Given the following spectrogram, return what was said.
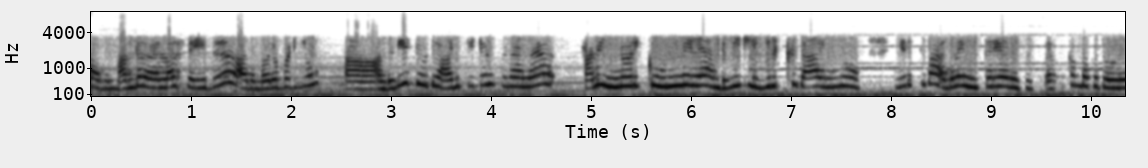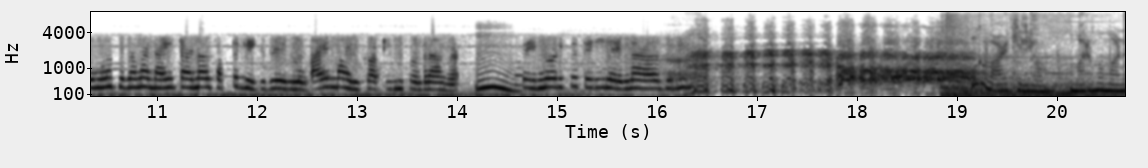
அது மந்திரம் எல்லாம் செய்து அது மறுபடியும் ஆஹ், அந்த வீட்டை விட்டு அனுப்பிட்டேன்னு சொன்னாங்க. ஆனா இன்ன வரைக்கும் உண்மையிலே அந்த வீட்டுல இருக்குதா? இன்னும் இருக்குதா? அதெல்லாம் எனக்கு தெரியாது சிஸ்டர் அக்கம் பக்கத்துல உள்ளவங்க சொல்றாங்க நைட் ஆனா சத்தம் கேக்குது எங்களுக்கு பயமா இருக்கு அப்படின்னு சொல்றாங்க. இன்ன வரைக்கும் தெரியல என்ன ஆகுதுன்னு. உங்க வாழ்க்கையிலும் மர்மமான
